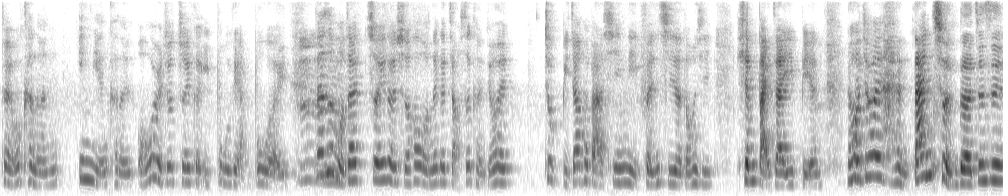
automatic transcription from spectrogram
对，我可能一年可能偶尔就追个一部两部而已，嗯，但是我在追的时候，我那个角色可能就会就比较会把心理分析的东西先摆在一边，然后就会很单纯的就是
